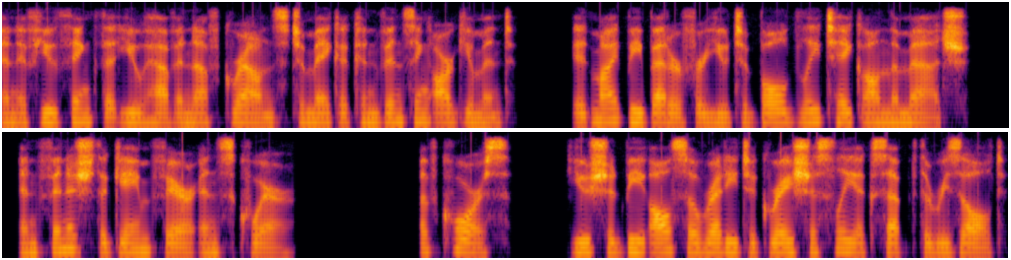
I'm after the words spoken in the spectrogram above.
and if you think that you have enough grounds to make a convincing argument, it might be better for you to boldly take on the match, and finish the game fair and square. Of course, you should be also ready to graciously accept the result,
